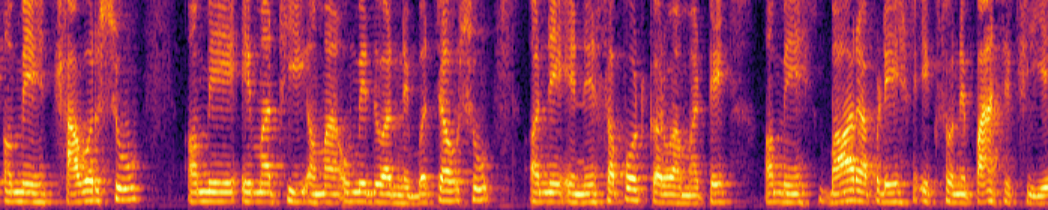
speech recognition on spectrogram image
અમે છાવરશું. અમે એમાંથી અમારા ઉમેદવારને બચાવશું અને એને સપોર્ટ કરવા માટે અમે બહાર આપણે એકસો ને પાંચ છીએ.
